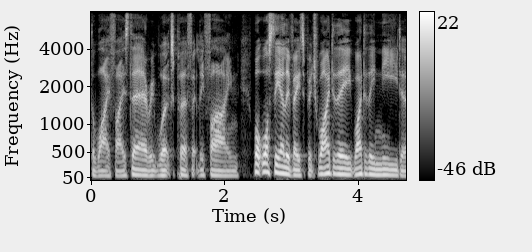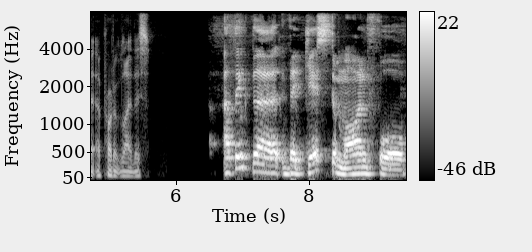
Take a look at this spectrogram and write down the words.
the Wi-Fi is there, it works perfectly fine. What, what's the elevator pitch? Why do they why do they need a, a product like this? I think the the guest demand for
